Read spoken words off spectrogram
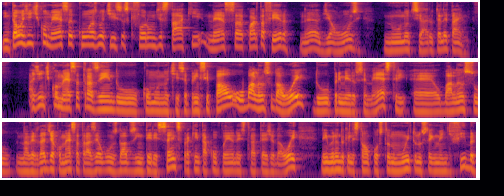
Então a gente começa com as notícias que foram destaque nessa quarta-feira, né, dia 11, no noticiário Teletime. A gente começa trazendo como notícia principal o balanço da Oi do primeiro semestre. É, o balanço, na verdade, já começa a trazer alguns dados interessantes para quem está acompanhando a estratégia da Oi. Lembrando que eles estão apostando muito no segmento de fibra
